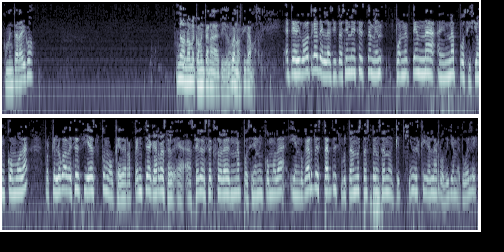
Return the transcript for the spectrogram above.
comentar algo? No, no me comenta nada, Altillo. Bueno, sigamos. Te digo, otra de las situaciones es también ponerte en una, en una posición cómoda, porque luego a veces si es como que de repente agarras a, hacer el sexo oral en una posición incómoda y en lugar de estar disfrutando estás pensando de que ching, es que ya la rodilla me duele,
